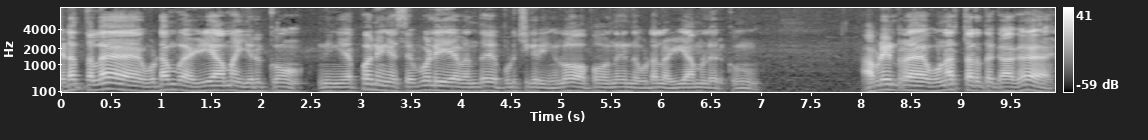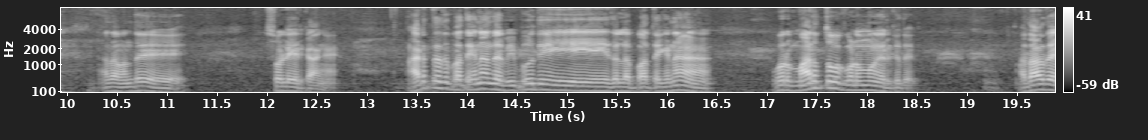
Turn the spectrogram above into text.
இடத்துல உடம்பு அழியாமல் இருக்கும். நீங்கள் எப்போ நீங்கள் செவ்வொளியை வந்து பிடிச்சிக்கிறீங்களோ அப்போ வந்து இந்த உடல் அழியாமல் இருக்கும். அப்படின்ற உணர்த்துறதுக்காக அதை வந்து சொல்லியிருக்காங்க. அடுத்தது பார்த்திங்கன்னா இந்த விபூதி இதில் பார்த்தீங்கன்னா ஒரு மருத்துவ குணமும் இருக்குது. அதாவது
